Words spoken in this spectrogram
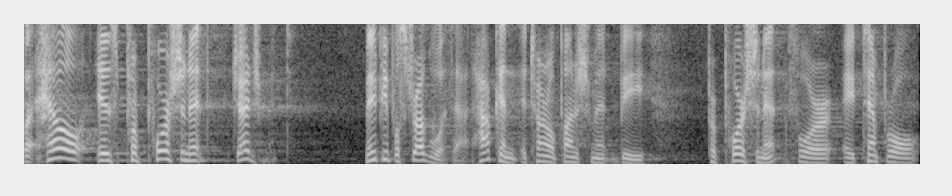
But hell is proportionate judgment. Many people struggle with that. How can eternal punishment be proportionate for a temporal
